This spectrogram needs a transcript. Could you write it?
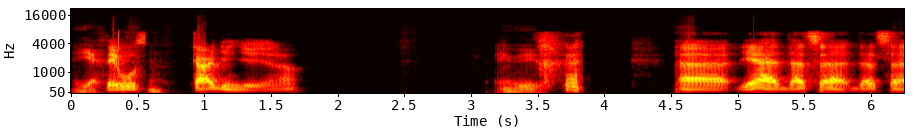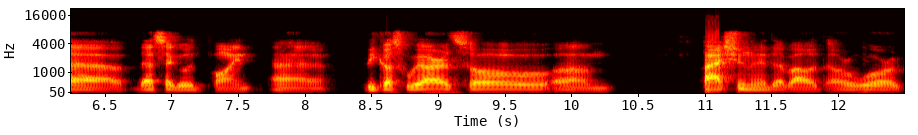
Yeah, they will charging you. You know. Indeed. uh, yeah, that's a that's a that's a good point. Uh, because we are so um, passionate about our work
